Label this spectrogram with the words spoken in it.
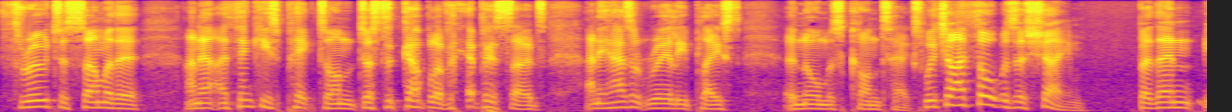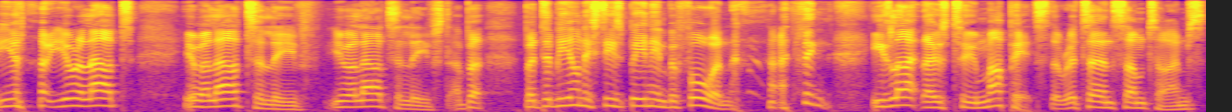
through to some of the. And I think he's picked on just a couple of episodes, and he hasn't really placed enormous context, which I thought was a shame but then you know you're allowed to, you're allowed to leave. You're allowed to leave but but to be honest he's been in before and i think he's like those two muppets that return sometimes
